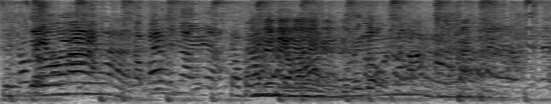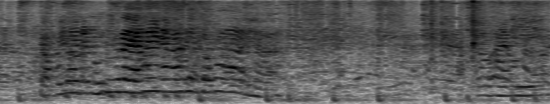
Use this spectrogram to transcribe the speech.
สุดยอดมากกลับบ้านยังไงเนี่ยกลับบ้านยังไงล่ะไม่ต้องกลับไม่ได้นะหนูดูแลให้นะคะเรื่องเสื้อผ้าเนี่ยประมาณนี้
